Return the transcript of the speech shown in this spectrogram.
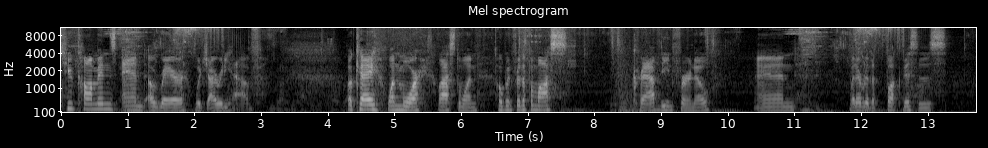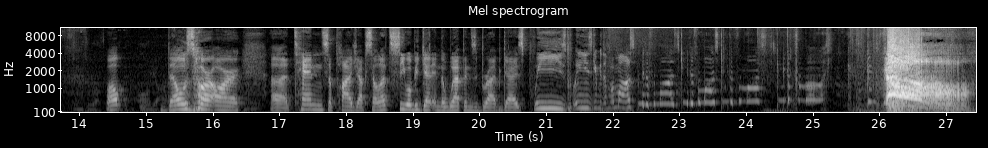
Two commons and a rare, which I already have. Okay, one more. Last one. Hoping for the FAMAS. Crab the Inferno. And whatever the fuck this is. Well, those are our uh, 10 supply drops. So let's see what we get in the weapons bribe, guys. Please, please, give me the FAMAS. Give me the FAMAS. Give me the FAMAS. Give me the FAMAS. Give me the FAMAS. Oh!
